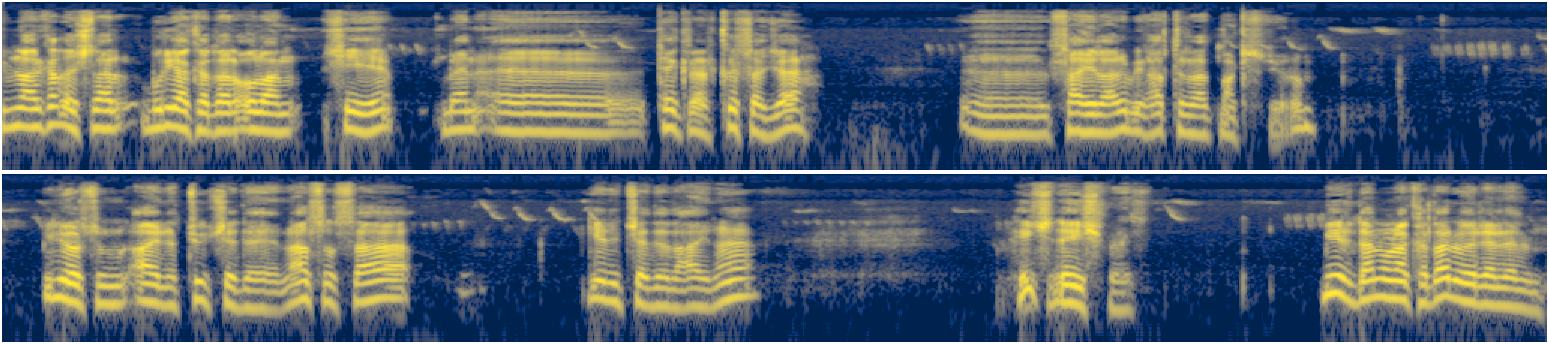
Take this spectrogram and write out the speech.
Şimdi arkadaşlar buraya kadar olan şeyi ben eee, tekrar kısaca eee, sayıları bir hatırlatmak istiyorum. Biliyorsunuz aynı Türkçe'de nasılsa Giritçe'de de aynı. Hiç değişmez. Birden ona kadar öğrenelim.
